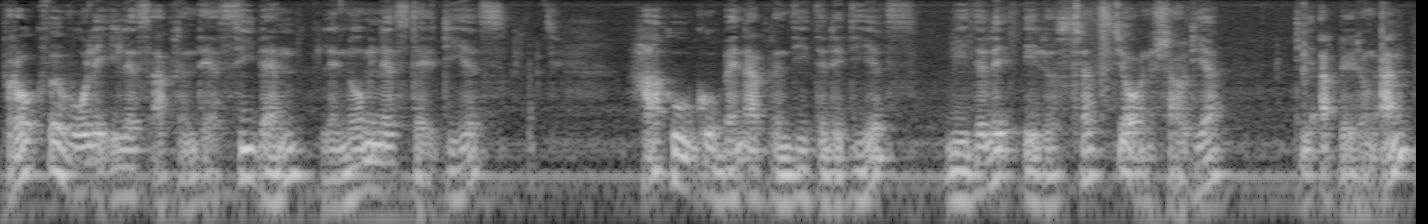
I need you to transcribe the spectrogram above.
proque vole illes apprender sieben le nomines del dies? Ha Hugo ben apprendite le dies? Le illustration. Schau dir die Abbildung an.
